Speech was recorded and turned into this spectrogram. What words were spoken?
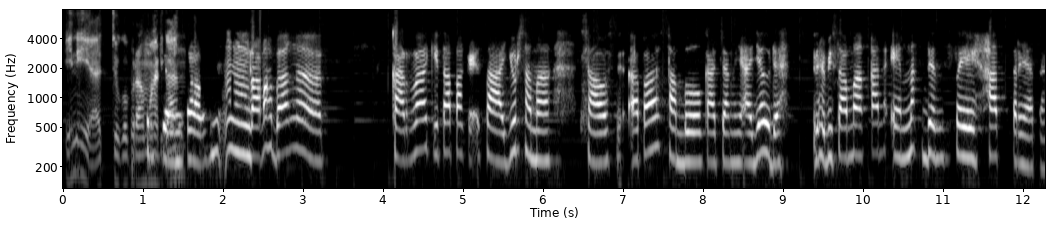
ini ya, cukup ramah di kantong. Hmm, ramah banget. Karena kita pakai sayur sama saus apa sambal kacangnya aja udah udah bisa makan enak dan sehat ternyata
